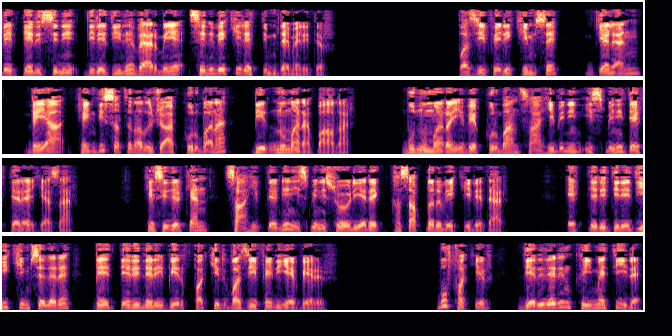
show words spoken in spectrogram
ve derisini dilediğine vermeye seni vekil ettim demelidir. Vazifeli kimse, gelen veya kendi satın alacağı kurbana bir numara bağlar. Bu numarayı ve kurban sahibinin ismini deftere yazar. Kesilirken sahiplerinin ismini söyleyerek kasapları vekil eder. Etleri dilediği kimselere ve derileri bir fakir vazifeliye verir. Bu fakir, derilerin kıymetiyle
